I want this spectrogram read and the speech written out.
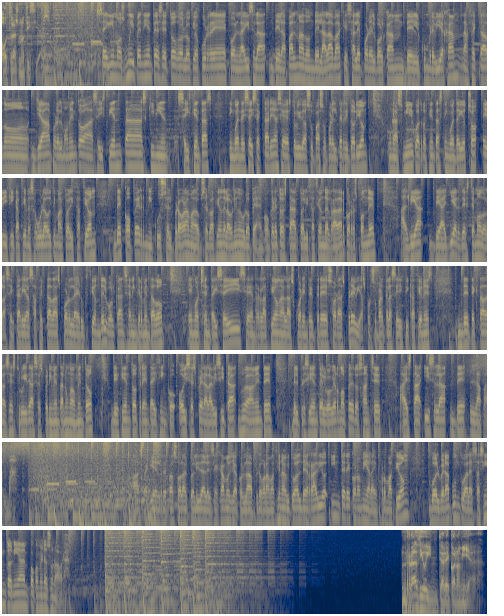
Otras noticias. Seguimos muy pendientes de todo lo que ocurre con la isla de La Palma, donde la lava que sale por el volcán del Cumbre Vieja ha afectado ya por el momento a 600, 656 hectáreas y ha destruido a su paso por el territorio unas 1.458 edificaciones, según la última actualización de Copernicus, el programa de observación de la Unión Europea. En concreto, esta actualización del radar corresponde al día de ayer. De este modo, las hectáreas afectadas por la erupción del volcán se han incrementado en 86 en relación a las 43 horas previas. Por su parte, las edificaciones detectadas destruidas experimentan un aumento de 135. Hoy se espera la visita nuevamente del presidente del gobierno, Pedro Sánchez, a esta isla de La Palma. Hasta aquí el repaso a la actualidad. Les dejamos ya con la programación habitual de Radio Intereconomía. La información volverá puntual a esa sintonía en poco menos de una hora. Radio Intereconomía.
